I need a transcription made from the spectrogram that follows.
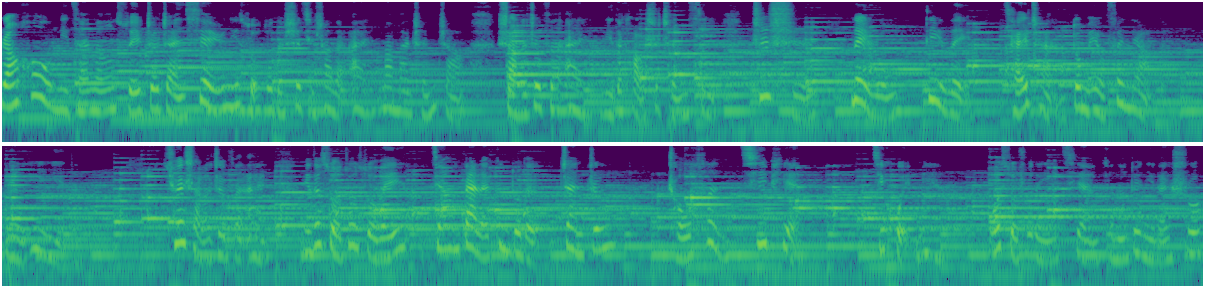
然后你才能随着展现于你所做的事情上的爱慢慢成长。少了这份爱，你的考试成绩、知识、内容、地位、财产都没有分量的，没有意义的。缺少了这份爱，你的所作所为将带来更多的战争、仇恨、欺骗及毁灭。我所说的一切，可能对你来说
